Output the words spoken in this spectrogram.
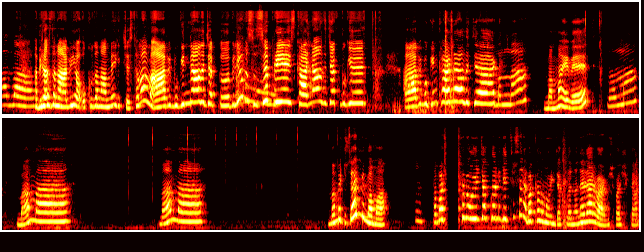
Ama. Ha birazdan abi ya okuldan almaya gideceğiz tamam mı? Abi bugün ne alacaktı o biliyor musun? Sürpriz. Karne alacak bugün. Abi bugün karne alacak. Mama. Mama evet. Mama. Mama. Mama. Mama güzel mi mama? Hı. Ha başka bir oyuncaklarını getirsene bakalım oyuncaklarına. Neler varmış başka?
